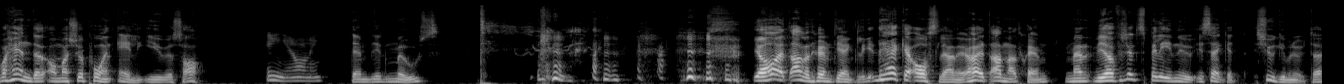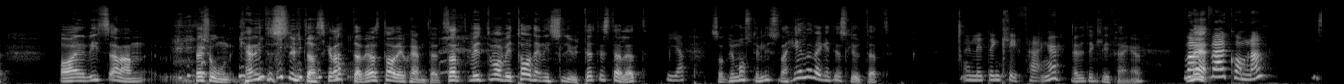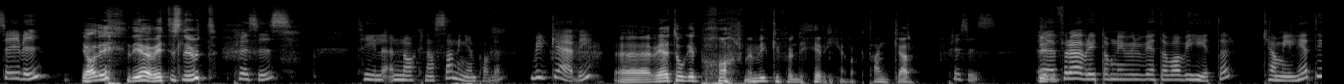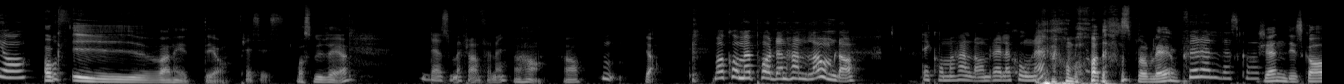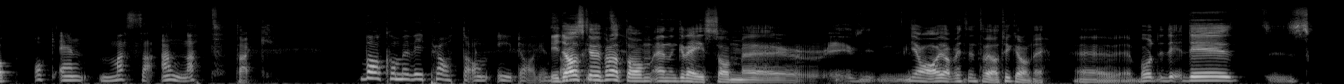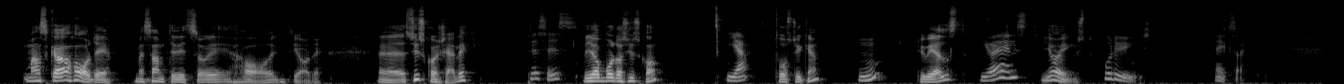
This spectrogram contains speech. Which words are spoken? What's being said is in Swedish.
Vad händer om man kör på en älg i USA? Ingen aning. Den blir mos. jag har ett annat skämt egentligen. Det här kan jag avslöja nu. Jag har ett annat skämt. Men vi har försökt spela in nu i säkert 20 minuter. Och en viss annan person kan inte sluta skratta när jag tar det skämtet. Så att, vet du vad, vi tar den i slutet istället. Japp. Så att du måste lyssna hela vägen till slutet. En liten cliffhanger. En liten cliffhanger. Varmt Men- välkomna, säger vi. Ja, det, det gör vi till slut. Precis. Till Nakna Sanningen-podden. Vilka är vi? Eh, vi har tagit ett par med mycket funderingar och tankar. Precis. Det- Eh, för övrigt om ni vill veta vad vi heter. Camille heter jag. Och Ivan heter jag. Precis. Vad skulle du säga? Den som är framför mig. Jaha, ja. Vad kommer podden handla om då? Det kommer handla om relationer, Vardagsproblem. föräldraskap Kändisskap. och en massa annat. Tack. Vad kommer vi prata om i dagens Idag ska vi avsnitt? prata om en grej som, eh, ja, jag vet inte vad jag tycker om det. Eh, både det, det. Man ska ha det, men samtidigt så har inte jag det. Eh, syskonkärlek. Precis. Vi har båda syskon, Ja. två stycken. Mm. Du är äldst, Jag är äldst jag är yngst. och du är yngst. Exakt.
